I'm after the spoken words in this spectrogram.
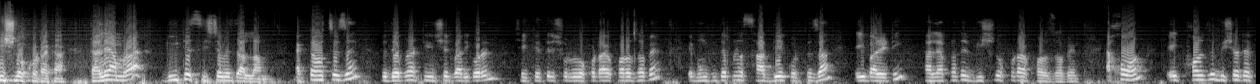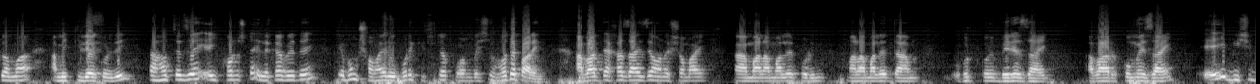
বিশ লক্ষ টাকা। তাহলে আমরা দুইটা সিস্টেমে জানলাম। একটা হচ্ছে যে, যদি আপনারা টিন শেড বাড়ি করেন সেই ক্ষেত্রে ষোলো লক্ষ টাকা খরচ হবে এবং যদি আপনারা ছাদ দিয়ে করতে যান, এই বাড়িটি, তাহলে আপনাদের বিশ লক্ষ টাকা খরচ হবে। এখন এই খরচের বিষয়টা একটু আমার আমি ক্লিয়ার করে দিই। তা হচ্ছে যে, এই খরচটা এলাকা ভেদে এবং সময়ের উপরে কিছুটা কম বেশি হতে পারে। আবার দেখা যায় যে, অনেক সময় মালামালের পরি, মালামালের দাম হুট করে বেড়ে যায়, আবার কমে যায়। এই বিষয়,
